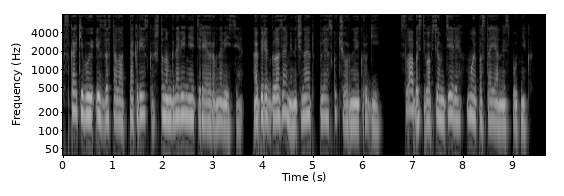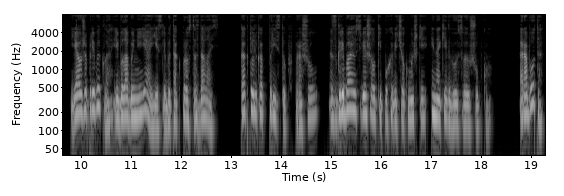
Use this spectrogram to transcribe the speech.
Вскакиваю из-за стола так резко, что на мгновение теряю равновесие, а перед глазами начинают пляску черные круги. Слабость во всем теле — мой постоянный спутник. Я уже привыкла, и была бы не я, если бы так просто сдалась. Как только приступ прошел, сгребаю с вешалки пуховичок мышки и накидываю свою шубку. Работа?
